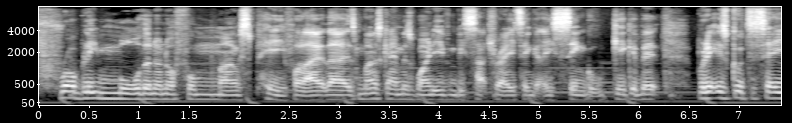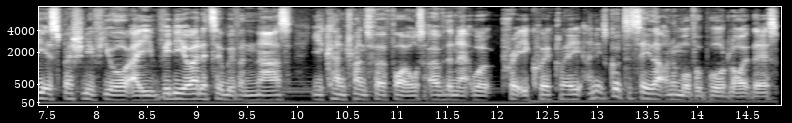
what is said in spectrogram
probably more than enough for most people out there, as most gamers won't even be saturating a single gigabit, but it is good to see, especially if you're a video editor with a NAS, you can transfer files over the network pretty quickly, and it's good to see that on a motherboard like this.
